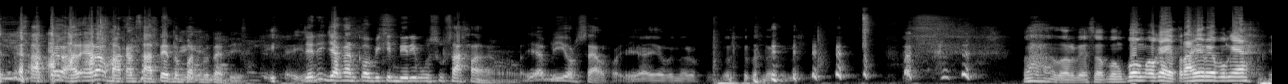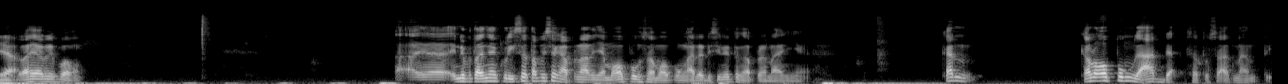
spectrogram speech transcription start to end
Sate enak makan sate tempatmu tadi. Iya, iya. Jadi jangan kau bikin dirimu susah lah. Ya be yourself aja. Iya, iya benar. Wah, luar biasa, Bung. Bung, oke, terakhir ya, Bung ya. Ya. Terakhir nih, Bung. Ah, ya, ini pertanyaan klise, tapi saya nggak pernah nanya sama Opung sama Opung ada di sini tuh nggak pernah nanya. Kan kalau Opung nggak ada satu saat nanti,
